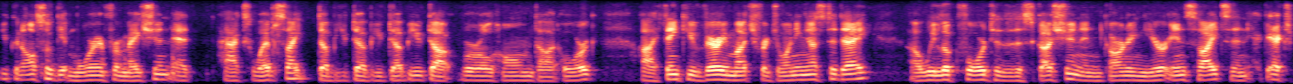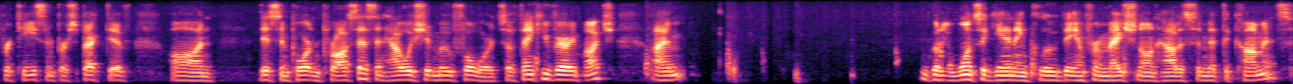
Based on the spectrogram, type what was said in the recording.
You can also get more information at HAC's website, www.ruralhome.org. I thank you very much for joining us today. Uh, we look forward to the discussion and garnering your insights and expertise and perspective on this important process and how we should move forward. So thank you very much. I'm going to once again include the information on how to submit the comments.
